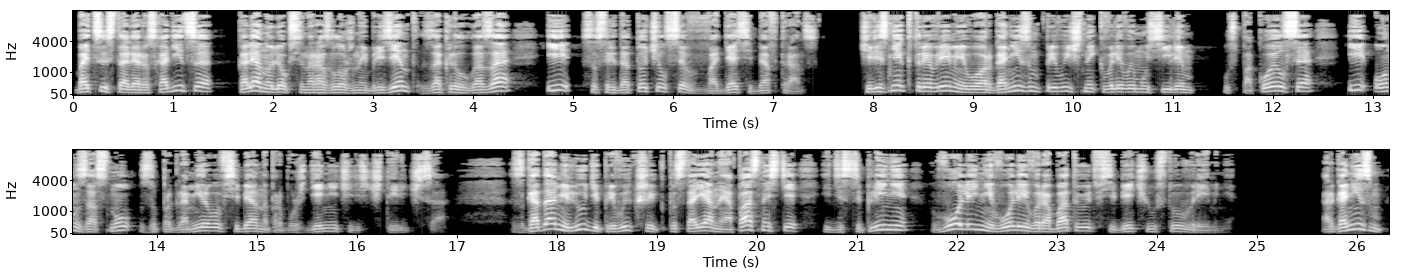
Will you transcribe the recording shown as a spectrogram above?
Бойцы стали расходиться, Колян улегся на разложенный брезент, закрыл глаза и сосредоточился, вводя себя в транс. Через некоторое время его организм, привычный к волевым усилиям, успокоился, и он заснул, запрограммировав себя на пробуждение через 4 часа. С годами люди, привыкшие к постоянной опасности и дисциплине, волей-неволей вырабатывают в себе чувство времени. Организм,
